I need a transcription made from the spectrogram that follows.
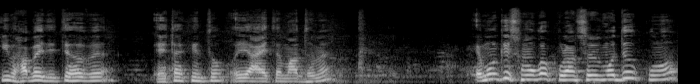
কীভাবে দিতে হবে? এটা কিন্তু ওই আয়তের মাধ্যমে। এমনকি সমগ্র কোরআন শরীফের মধ্যেও কোনো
